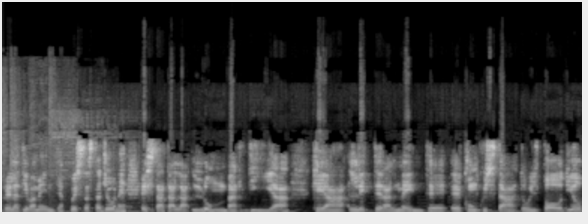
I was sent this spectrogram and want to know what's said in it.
relativamente a questa stagione è stata la Lombardia, che ha letteralmente eh, conquistato il podio,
